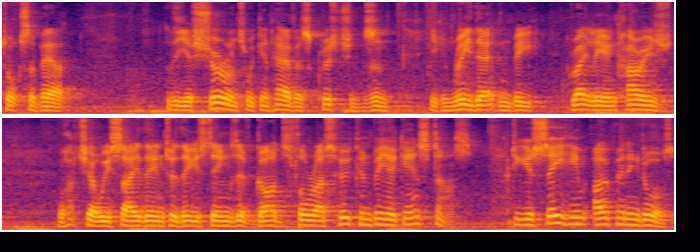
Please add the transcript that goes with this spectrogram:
talks about the assurance we can have as Christians, and you can read that and be greatly encouraged. What shall we say then to these things? If God's for us, who can be against us? Do you see Him opening doors?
